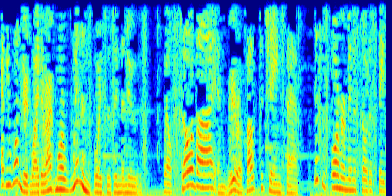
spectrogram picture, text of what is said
Have you wondered why there aren't more women's voices in the news? Well, so have I, and we're about to change that. This is former Minnesota State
